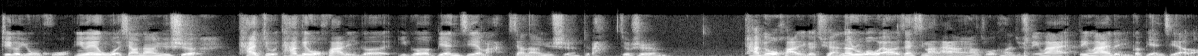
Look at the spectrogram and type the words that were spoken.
这个用户，因为我相当于是，他就他给我画了一个一个边界嘛，相当于是对吧？就是。他给我画了一个圈，那如果我要在喜马拉雅上做，可能就是另外另外的一个边界了。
